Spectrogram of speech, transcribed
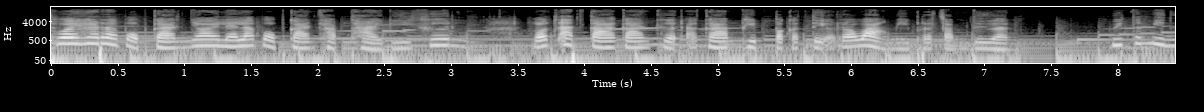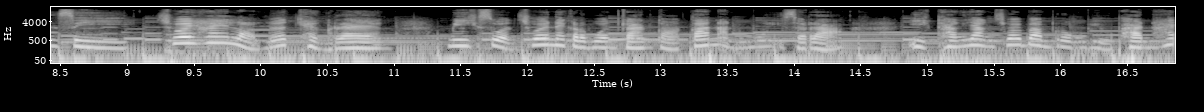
ช่วยให้ระบบการย่อยและระบบการขับถ่ายดีขึ้น ลดอัตราการเกิดอาการผิดปกติระหว่างมีประจำเดือน วิตามินซีช่วยให้หลอดเลือดแข็งแรง มีส่วนช่วยในกระบวนการต่อต้านอนุมูลอิสระ อีกทั้งยังช่วยบำรุงผิวพรรณให้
